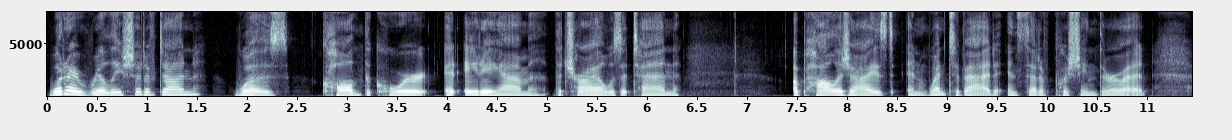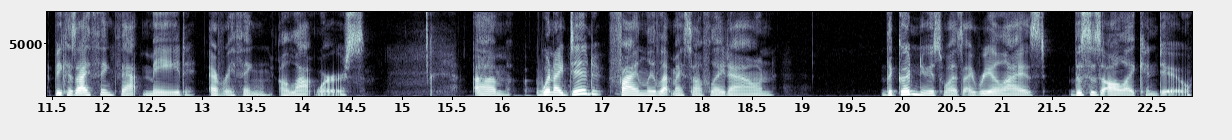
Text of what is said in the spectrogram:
What I really should have done was called the court at 8 a.m. The trial was at 10, apologized, and went to bed instead of pushing through it because I think that made everything a lot worse. Um, when I did finally let myself lay down, the good news was I realized this is all I can do.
